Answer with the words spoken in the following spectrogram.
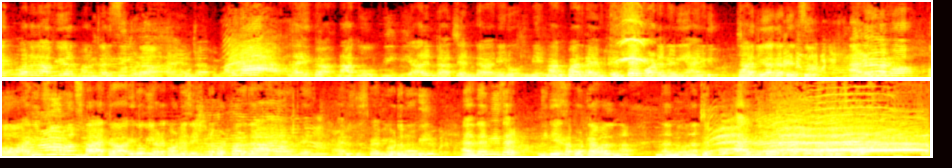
like one and half year మనం కలిసి కూడా అండ్ uh, అయినా లైక్ uh, నాకు ఆర్ ఇన్ టచ్ అండ్ నేను నాకు పరద ఎంత ఇంపార్టెంట్ అని ఆయనకి చాలా క్లియర్గా తెలుసు. And I remember I think few months back ఏదో we had conversation about Paradha and then I was describing about the movie and then ఈ సెట్ నీకు ఏ సపోర్ట్ కావాలన్నా నన్ను నాకు చెప్పు I be best support so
